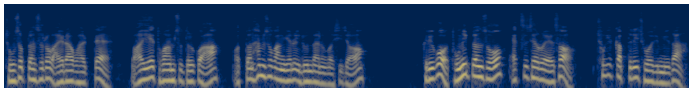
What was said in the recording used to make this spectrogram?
종속변수를 y라고 할 때 y의 도함수들과 어떤 함수 관계를 이룬다는 것이죠. 그리고 독립변수 x0에서 초기값들이 주어집니다.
